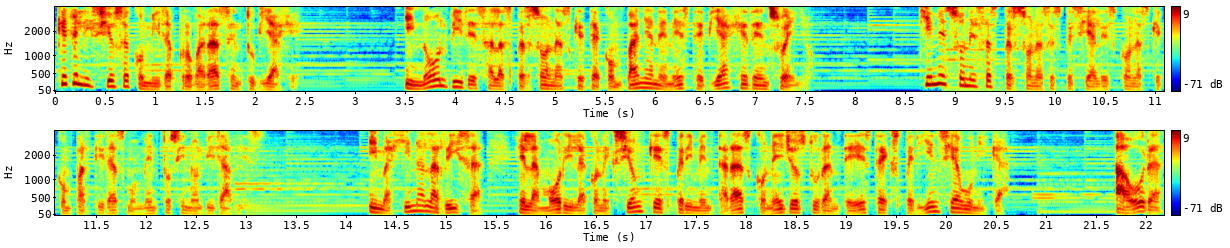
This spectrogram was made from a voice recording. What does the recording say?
¿Qué deliciosa comida probarás en tu viaje? Y no olvides a las personas que te acompañan en este viaje de ensueño. ¿Quiénes son esas personas especiales con las que compartirás momentos inolvidables? Imagina la risa, el amor y la conexión que experimentarás con ellos durante esta experiencia única. Ahora,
